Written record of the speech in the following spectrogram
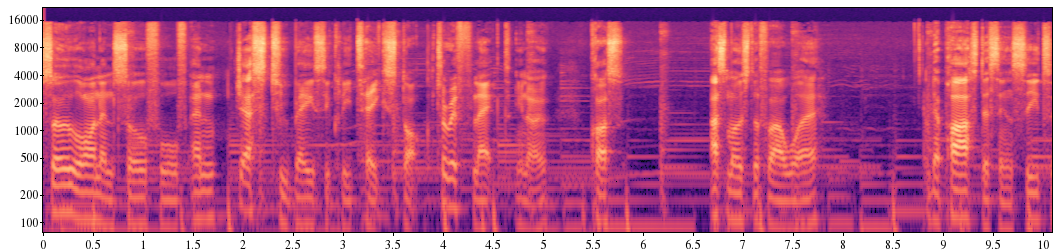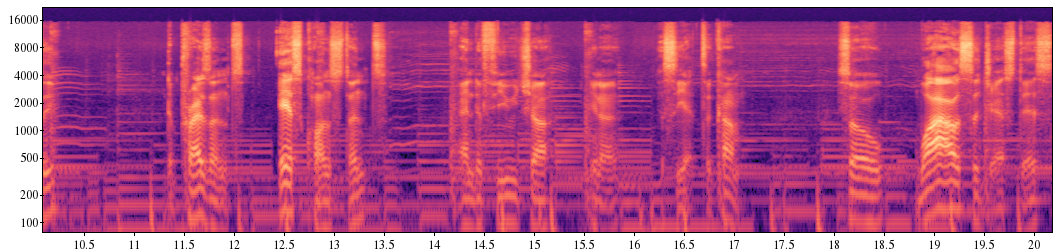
so on and so forth, and just to basically take stock, to reflect, you know, because as most of our aware, the past is in situ, the present is constant, and the future, you know, is yet to come. So, why I suggest this,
